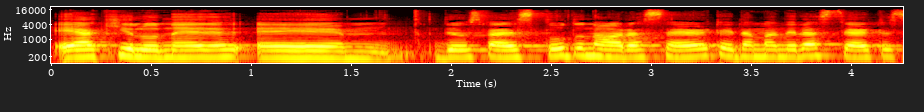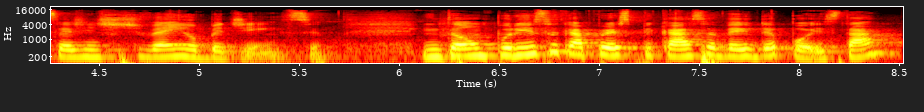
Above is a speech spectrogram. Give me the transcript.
é aquilo, né? É, Deus faz tudo na hora certa e da maneira certa se a gente estiver em obediência. Então, por isso que a perspicácia veio depois, tá?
